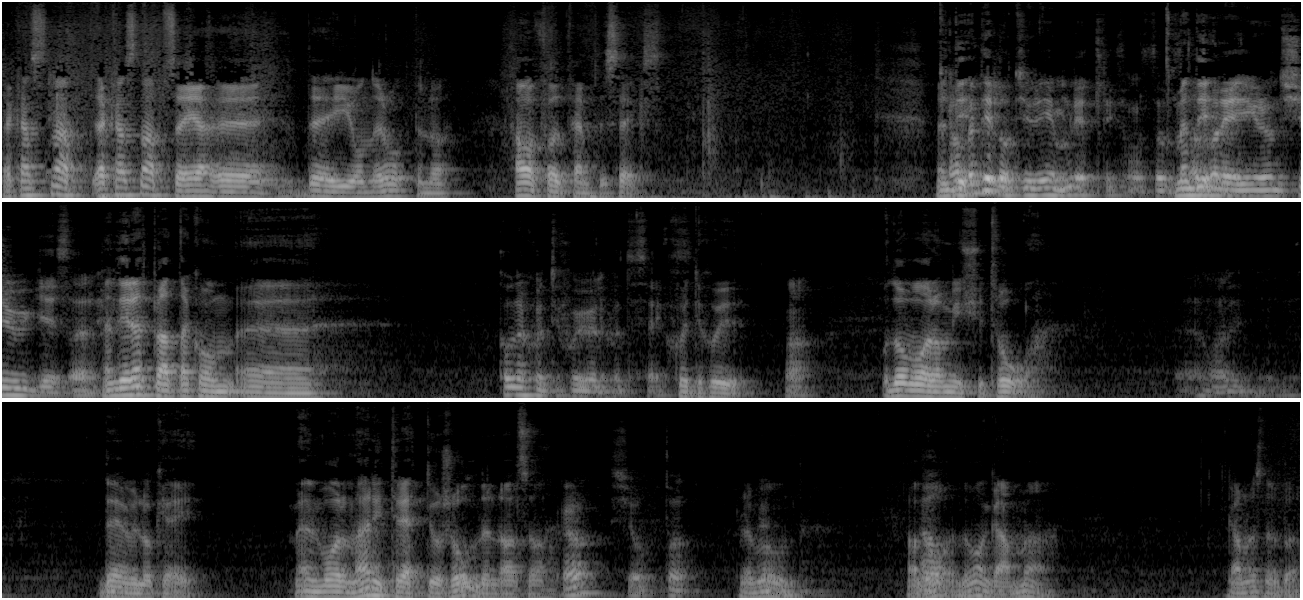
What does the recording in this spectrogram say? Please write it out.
Jag kan snabbt, jag kan snabbt säga, eh, det är Johnny Rotten då. Han var född 56. Men ja, det, men det låter ju rimligt liksom. Så men det det runt 20 så här. Men deras platta kom... Eh, kom den 77 eller 76? 77. Ja. Och då var de ju 22. Det är väl okej. Okay. Men var de här i 30-årsåldern alltså? Ja, 28. Ramon. Ja, då, ja. då var gamla. Gamla snubbar.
